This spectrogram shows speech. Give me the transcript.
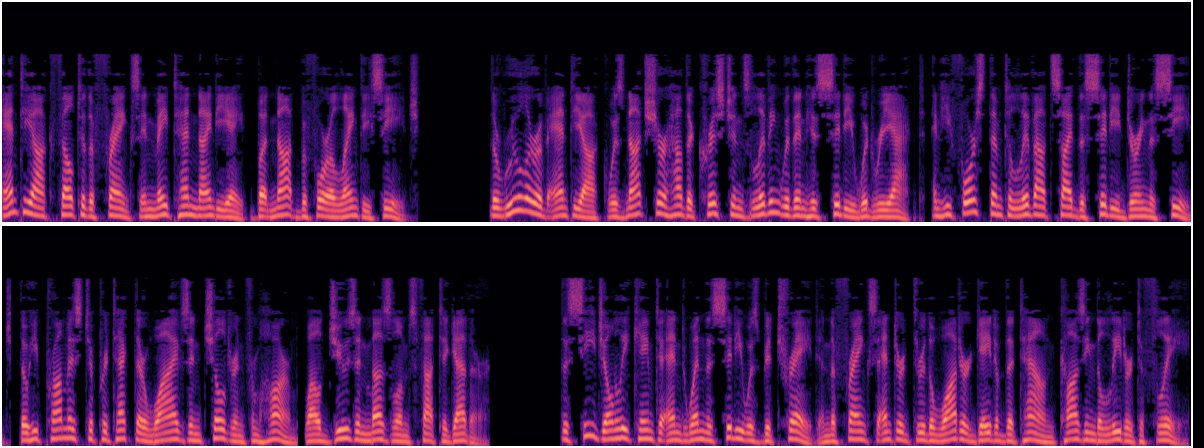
Antioch fell to the Franks in May 1098 but not before a lengthy siege. The ruler of Antioch was not sure how the Christians living within his city would react, and he forced them to live outside the city during the siege, though he promised to protect their wives and children from harm, while Jews and Muslims fought together. The siege only came to end when the city was betrayed and the Franks entered through the water gate of the town causing the leader to flee.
